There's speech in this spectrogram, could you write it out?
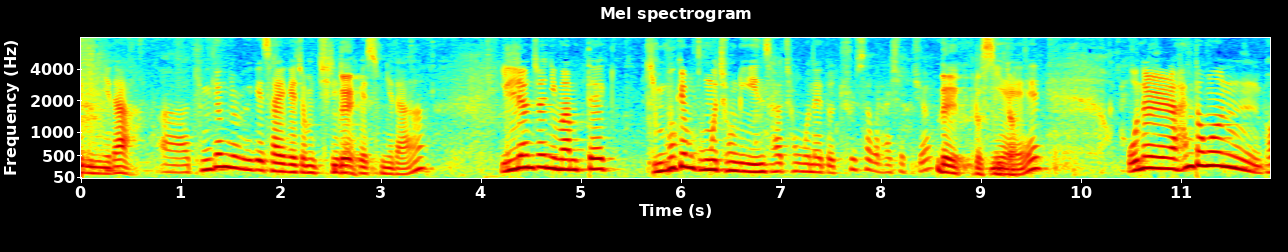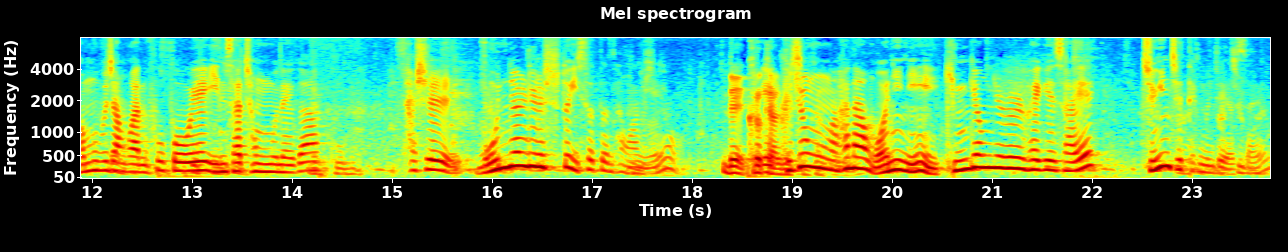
입니다. 아, 김경률 회계사에게 좀 네. 질의하겠습니다. 1년 전 이맘때 김부겸 국무총리 인사청문회도 출석을 하셨죠? 네, 그렇습니다. 예. 오늘 한동훈 법무부 장관 후보의 인사청문회가 사실 못 열릴 수도 있었던 상황이에요. 네, 그렇게 알고 그중 있습니다. 하나 원인이 김경률 회계사의 증인 채택 문제였어요.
